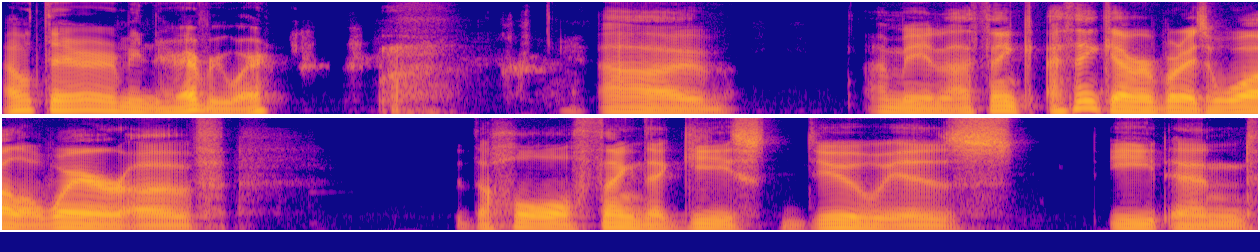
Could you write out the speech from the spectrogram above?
out there? I mean they're everywhere. Uh i mean i think i think everybody's well aware of the whole thing that geese do is eat and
